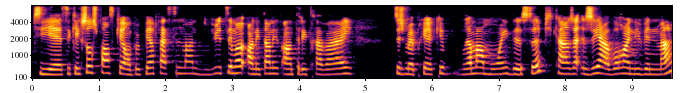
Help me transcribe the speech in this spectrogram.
Puis euh, c'est quelque chose, je pense qu'on peut perdre facilement de vue. Tu sais, moi, en étant en télétravail, tu sais, je me préoccupe vraiment moins de ça. Puis quand j'a- j'ai à avoir un événement,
